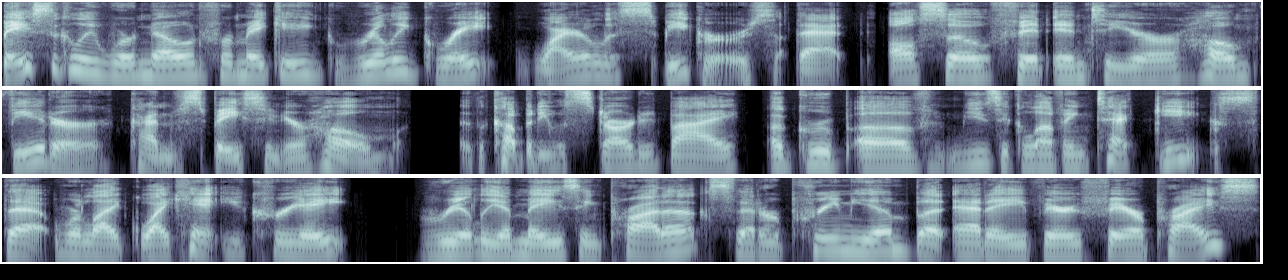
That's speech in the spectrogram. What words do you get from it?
Basically, we're known for making really great wireless speakers that also fit into your home theater kind of space in your home. The company was started by a group of music loving tech geeks that were like, why can't you create really amazing products that are premium but at a very fair price?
